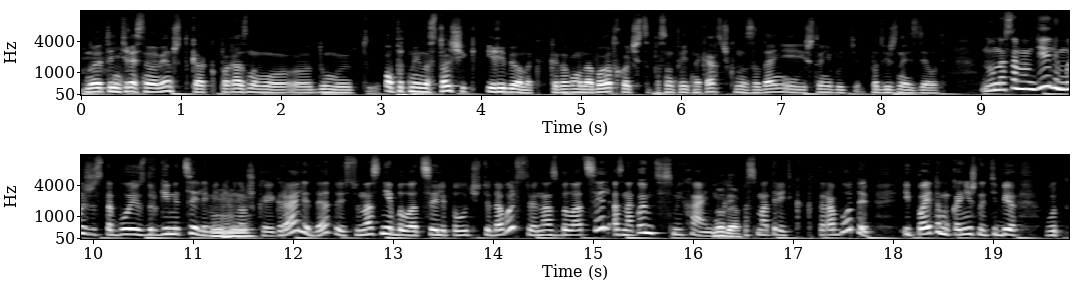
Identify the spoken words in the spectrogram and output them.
Но это интересный момент, что как по-разному э, думают опытный настольщик и ребенок, которому, наоборот, хочется посмотреть на карточку, на задание и что-нибудь подвижное сделать. Ну, на самом деле, мы же с тобой с другими целями угу. немножко играли, да? То есть у нас не было цели получить удовольствие, у нас была цель ознакомиться с механикой, ну, да. посмотреть, как это работает. И поэтому, конечно, тебе вот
